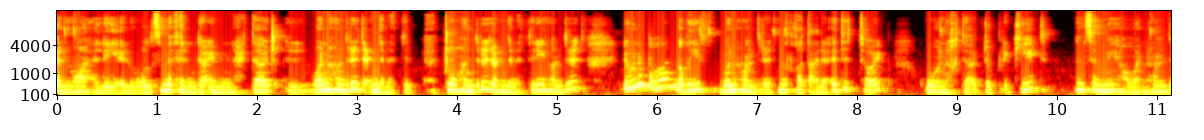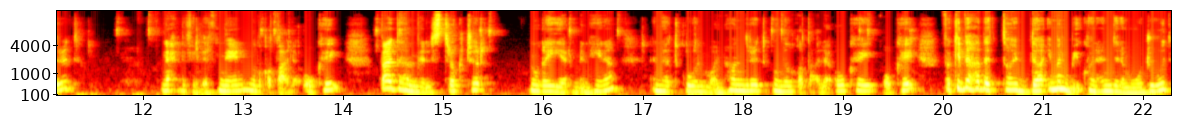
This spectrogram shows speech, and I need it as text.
أنواع لل walls مثلا دائما نحتاج ال 100 عندنا 200 وعندنا 300 لو نبغى نضيف 100 نضغط على edit type ونختار duplicate نسميها 100 نحذف الاثنين نضغط على okay بعدها من ال structure نغير من هنا إنها تكون 100 ونضغط على okay okay فكذا هذا ال type دائما بيكون عندنا موجود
